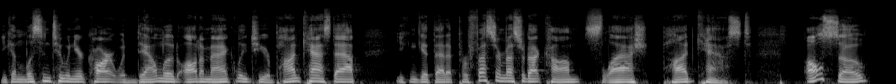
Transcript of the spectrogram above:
you can listen to in your car. It would download automatically to your podcast app. You can get that at professormesser.com slash podcast. Also,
